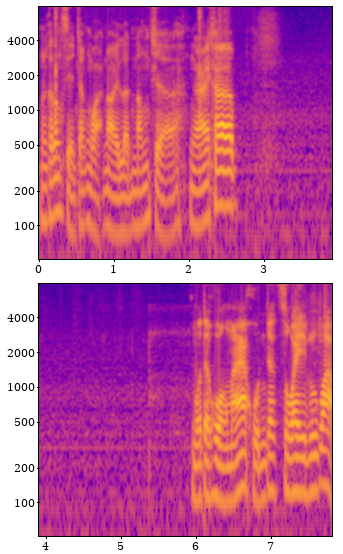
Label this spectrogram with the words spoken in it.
มันก็ต้องเสียจังหวะหน่อยละน้องเจ๋อไงครับโมแต่ห่วงม้าขุนจะซวยรู้เปล่า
